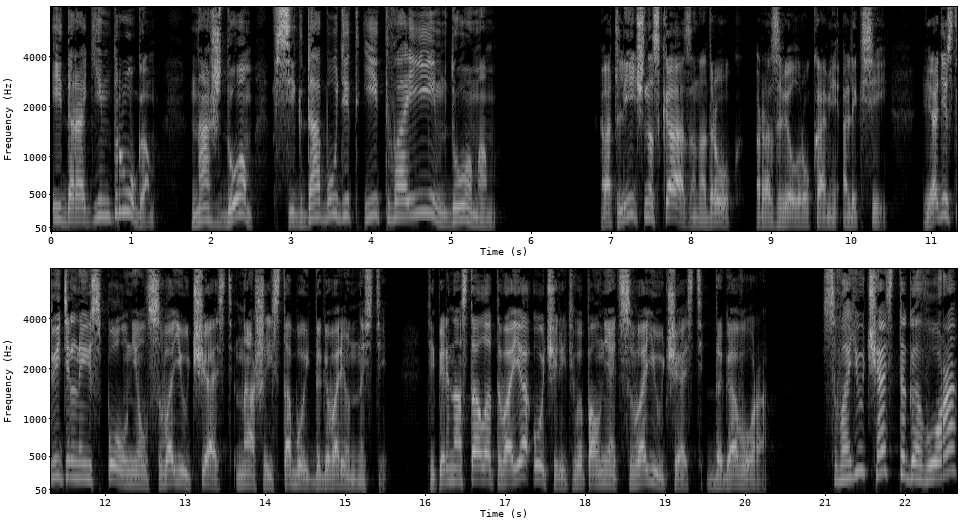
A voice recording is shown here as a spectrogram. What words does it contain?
и дорогим другом. Наш дом всегда будет и твоим домом». «Отлично сказано, друг», — развел руками Алексей. «Я действительно исполнил свою часть нашей с тобой договоренности. Теперь настала твоя очередь выполнять свою часть договора». «Свою часть договора?»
